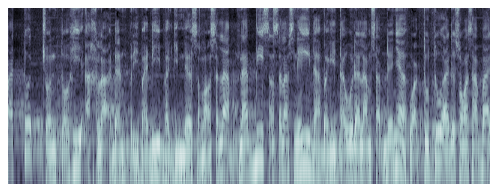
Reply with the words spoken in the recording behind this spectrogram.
patut contohi akhlak dan peribadi baginda sallallahu alaihi wasallam. Nabi sallallahu sendiri dah bagi tahu dalam sabdanya, waktu tu ada seorang sahabat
